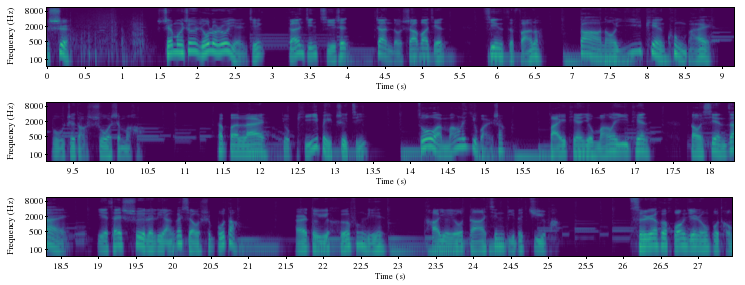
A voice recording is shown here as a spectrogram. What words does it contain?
是。”沈梦生揉了揉眼睛，赶紧起身站到沙发前，心思烦乱，大脑一片空白，不知道说什么好。他本来就疲惫至极。昨晚忙了一晚上，白天又忙了一天，到现在也才睡了两个小时不到。而对于何风林，他又有打心底的惧怕。此人和黄金荣不同，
